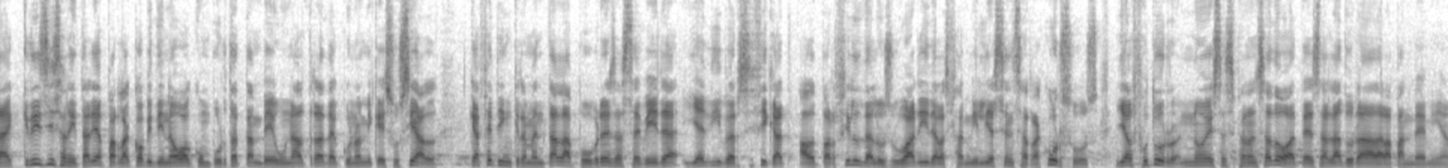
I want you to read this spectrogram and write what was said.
La crisi sanitària per la Covid-19 ha comportat també una altra d'econòmica i social, que ha fet incrementar la pobresa severa i ha diversificat el perfil de l'usuari de les famílies sense recursos. I el futur no és esperançador atès a la durada de la pandèmia.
